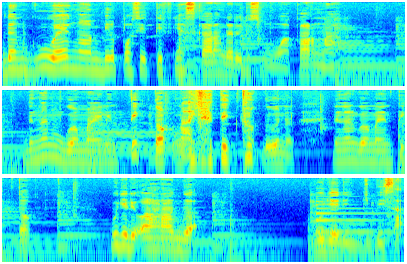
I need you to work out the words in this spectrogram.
dan gue ngambil positifnya sekarang dari itu semua karena dengan gue mainin TikTok nah ya TikTok tuh bener. Dengan gue main TikTok gue jadi olahraga. Gue jadi bisa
